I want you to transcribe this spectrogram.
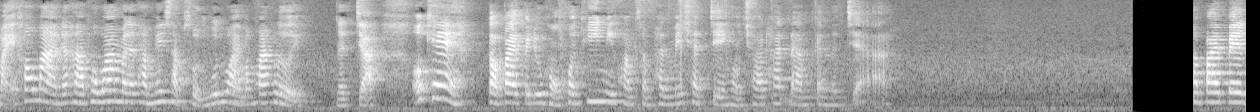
หม่ ๆเข้ามานะคะ เพราะว่ามันจะทำให้สับสนวุ่นวายมากๆเลย นะจ๊ะ โอเค ต่อไปไปดูของคนที่มีความสัมพันธ์ไม่ชัดเจนของชาวธาตุน้ำกันนะจ๊ะต่อไปเป็น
